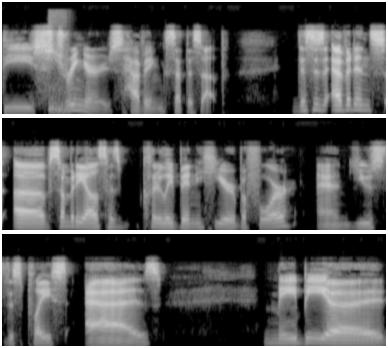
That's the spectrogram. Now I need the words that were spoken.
the stringers having set this up. This is evidence of somebody else has clearly been here before and used this place as maybe a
